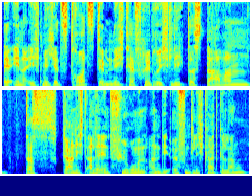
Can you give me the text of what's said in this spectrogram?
erinnere ich mich jetzt trotzdem nicht. Herr Friedrich, liegt das daran, dass gar nicht alle Entführungen an die Öffentlichkeit gelangen?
